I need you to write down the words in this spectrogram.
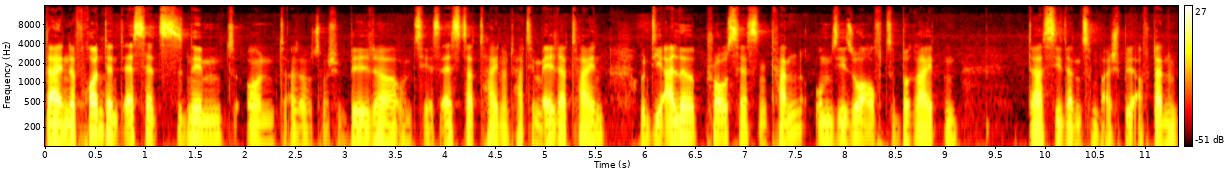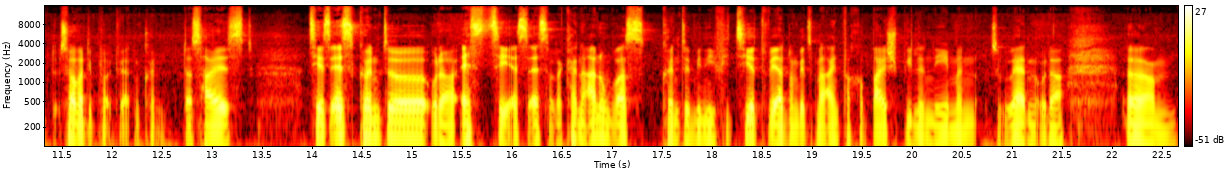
deine Frontend-Assets nimmt und also zum Beispiel Bilder und CSS-Dateien und HTML-Dateien und die alle processen kann, um sie so aufzubereiten, dass sie dann zum Beispiel auf deinem Server deployed werden können. Das heißt, CSS könnte oder SCSS oder keine Ahnung was könnte minifiziert werden, um jetzt mal einfache Beispiele nehmen zu werden oder ähm,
